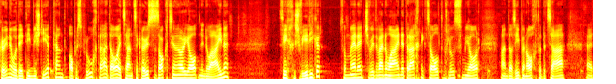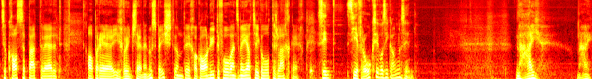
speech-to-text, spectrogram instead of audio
gönnen, die dort investiert haben, aber es braucht auch da. Jetzt haben sie ein grösseres Aktionariat, nicht nur einen. Sicher schwieriger, zum Managen, wenn nur einer die Rechnung zahlt am Schluss des Jahres, wenn da sieben, acht oder zehn äh, Kasse gebeten werden. Aber äh, ich wünsche ihnen nur das Beste und ich habe gar nichts davon, wenn es mir EAC Galotten schlecht geht. Sind Sie froh gewesen, wo Sie gegangen sind? Nein. Nein.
